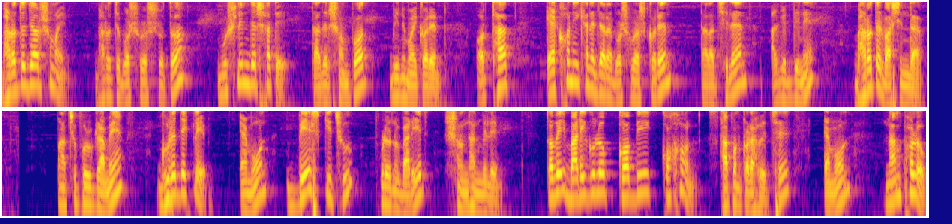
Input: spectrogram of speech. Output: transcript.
ভারতে যাওয়ার সময় ভারতে বসবাসরত মুসলিমদের সাথে তাদের সম্পদ বিনিময় করেন। অর্থাৎ এখন এখানে যারা বসবাস করেন, তারা ছিলেন আগের দিনে ভারতের বাসিন্দা। পাঁচুপুর গ্রামে ঘুরে দেখলে এমন বেশ কিছু পুরনো বাড়ির সন্ধান মেলে। তবে এই বাড়িগুলো কবে কখন স্থাপন করা হয়েছে এমন নামফলক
